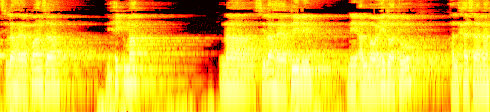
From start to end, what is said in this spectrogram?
silaha ya kwanza ni hikma na silaha ya pili ni almawidhatu alhasana.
